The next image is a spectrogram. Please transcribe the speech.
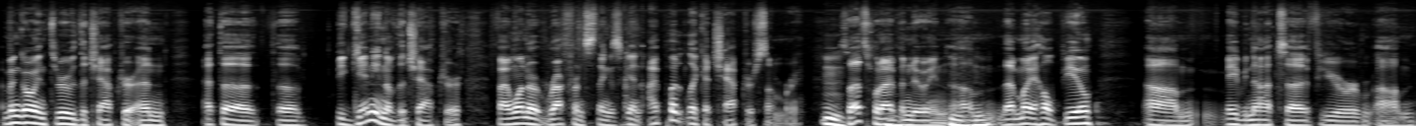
I've been going through the chapter, and at the the beginning of the chapter, if I want to reference things again, I put like a chapter summary. So that's what I've been doing. Um, that might help you. Um, maybe not uh, if you're um,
